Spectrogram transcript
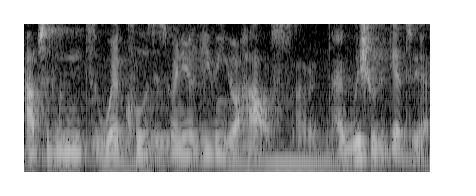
absolutely need to wear clothes is when you're leaving your house. I, mean, I wish we could get to that.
